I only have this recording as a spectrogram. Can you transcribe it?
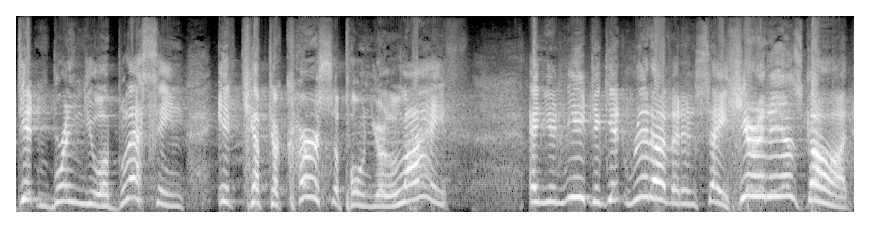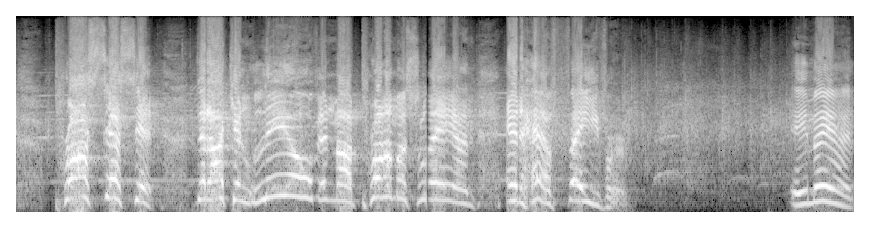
didn't bring you a blessing, it kept a curse upon your life. And you need to get rid of it and say, Here it is, God. Process it that I can live in my promised land and have favor. Amen.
